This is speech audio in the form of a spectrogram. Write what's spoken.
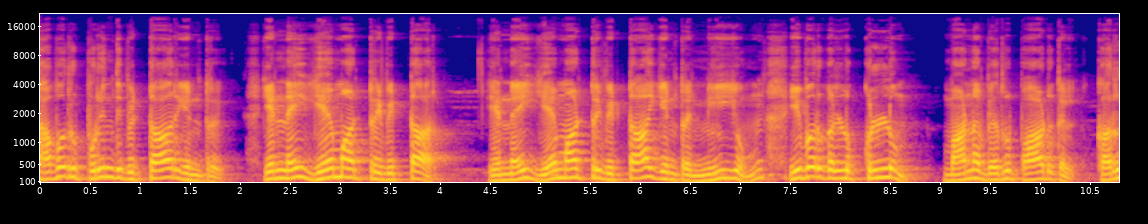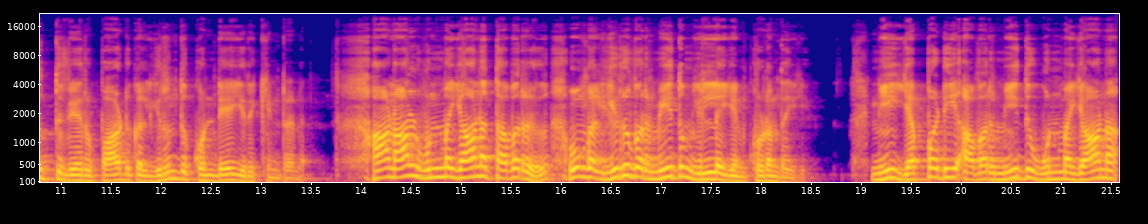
தவறு புரிந்து விட்டார் என்று என்னை ஏமாற்றி விட்டார். என்னை ஏமாற்றி விட்டாய் என்ற நீயும் இவர்களுக்குள்ளும் மன வேறுபாடுகள் கருத்து வேறுபாடுகள் இருந்து கொண்டே இருக்கின்றன. ஆனால் உண்மையான தவறு உங்கள் இருவர் மீதும் இல்லை என் குழந்தை. நீ எப்படி அவர் மீது உண்மையான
